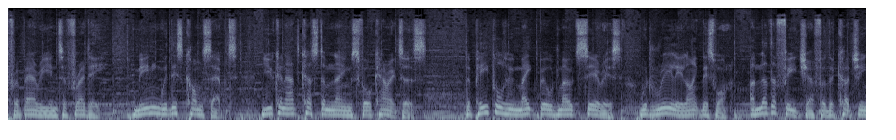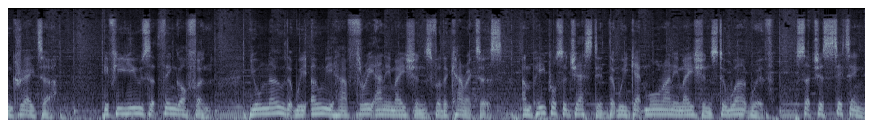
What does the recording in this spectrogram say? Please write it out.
for Barry into Freddy, meaning with this concept, you can add custom names for characters. The people who make build mode series would really like this one. Another feature for the Cutscene creator. If you use that thing often, you'll know that we only have three animations for the characters, and people suggested that we get more animations to work with, such as sitting,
